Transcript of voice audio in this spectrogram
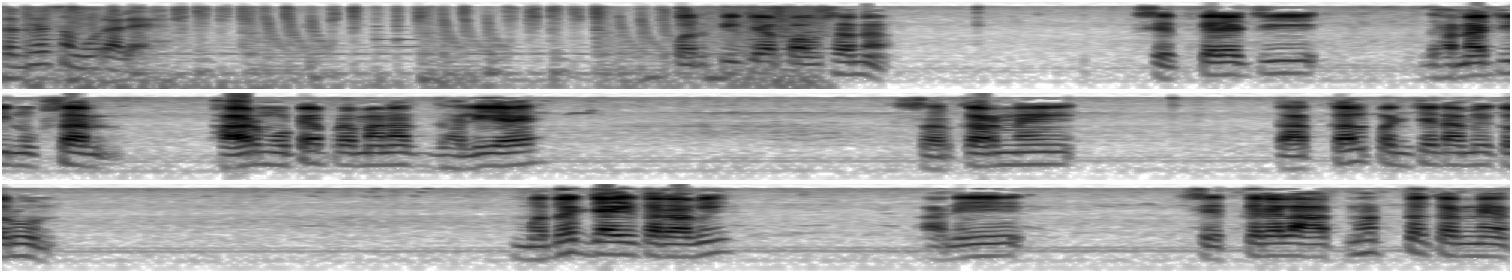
सध्या समोर आलंय. परतीच्या पावसानं शेतकऱ्याची धानाची नुकसान फार मोठ्या प्रमाणात झाली आहे. सरकारने तात्काळ पंचनामे करून मदत जाहीर करावी आणि शेतकऱ्याला आत्महत्या करण्यात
